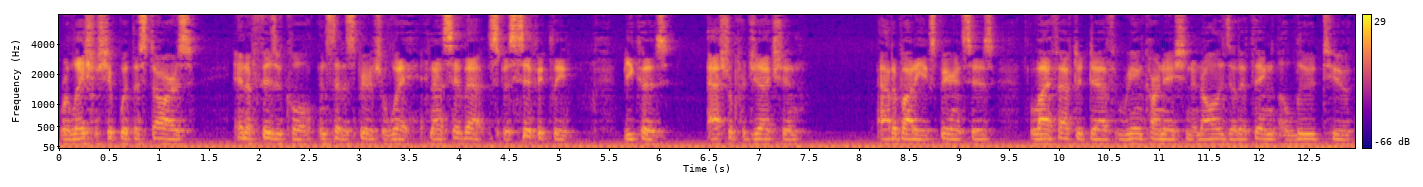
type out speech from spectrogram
relationship with the stars in a physical instead of spiritual way. And I say that specifically because astral projection, out of body experiences, life after death, reincarnation, and all these other things allude to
